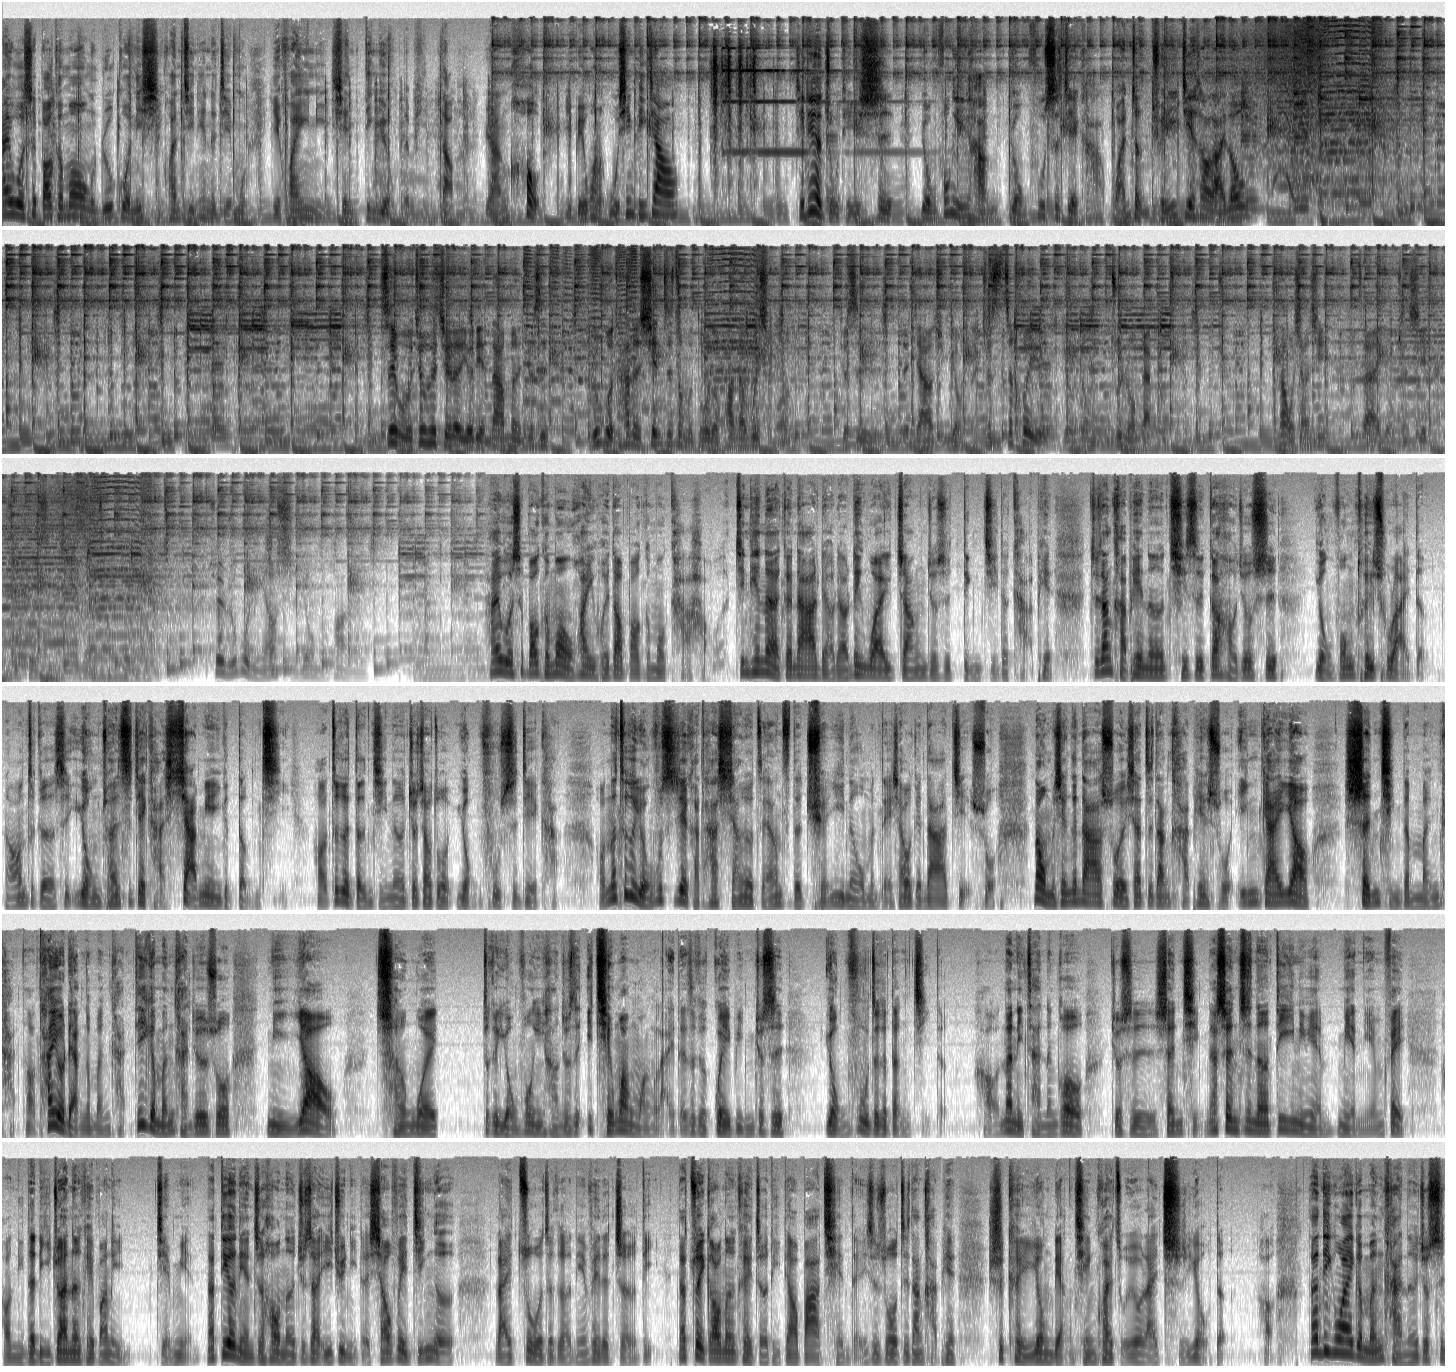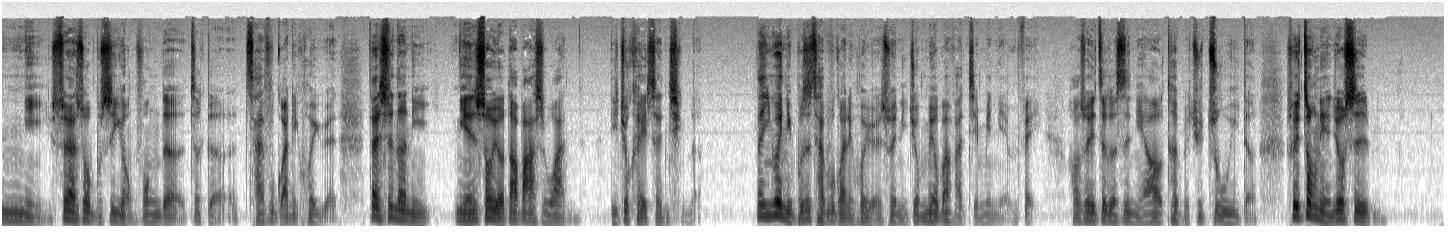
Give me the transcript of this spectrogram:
嗨，我是宝可梦。如果你喜欢今天的节目，也欢迎你先订阅我们的频道，然后也别忘了五星评价哦。今天的主题是永丰银行永富世界卡完整权益介绍来喽。所以我就会觉得有点纳闷，就是如果它的限制这么多的话，那为什么就是人家要去用呢？就是这会有有那种尊荣感不足的感觉。那我相信在永传世界卡。所以，如果你要使用的话呢？嗨，我是宝可梦，欢迎回到宝可梦卡好。今天呢，跟大家聊聊另外一张就是顶级的卡片。这张卡片呢，其实刚好就是永丰推出来的，然后这个是永传世界卡下面一个等级。好，这个等级呢就叫做永富世界卡。好，那这个永富世界卡它享有怎样子的权益呢？我们等一下会跟大家解说。那我们先跟大家说一下这张卡片所应该要申请的门槛。好，它有两个门槛。第一个门槛就是说你要成为这个永丰银行就是一千万往来的这个贵宾，就是永富这个等级的。好，那你才能够就是申请。那甚至呢，第一年免年费。好，你的礼专呢可以帮你。减免，那第二年之后呢，就是要依据你的消费金额来做这个年费的折抵。那最高呢可以折抵掉八千，等于是说这张卡片是可以用两千块左右来持有的。好，那另外一个门槛呢，就是你虽然说不是永丰的这个财富管理会员，但是呢你年收有到八十万，你就可以申请了。那因为你不是财富管理会员，所以你就没有办法减免年费。好，所以这个是你要特别去注意的。所以重点就是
